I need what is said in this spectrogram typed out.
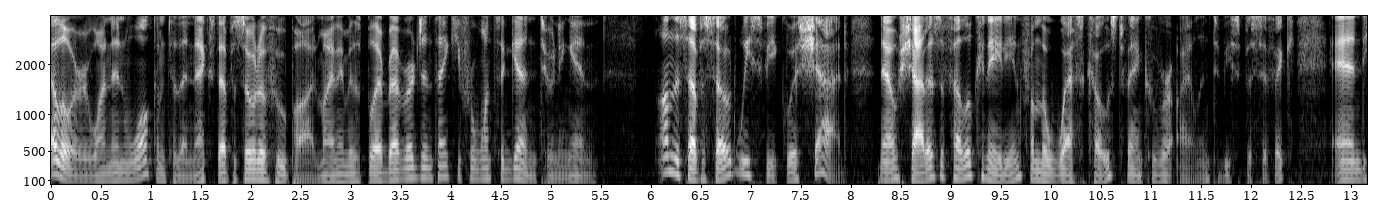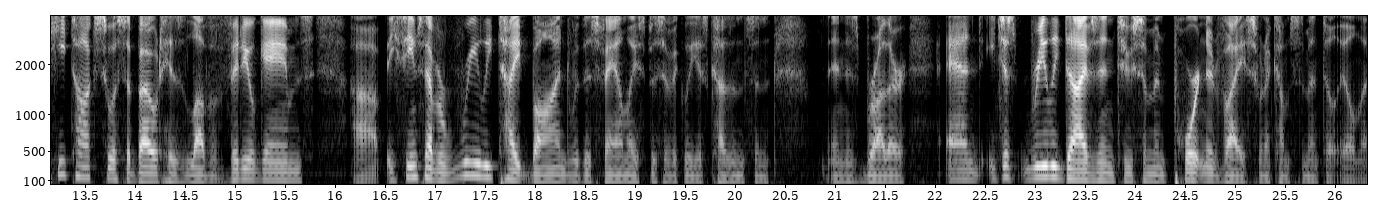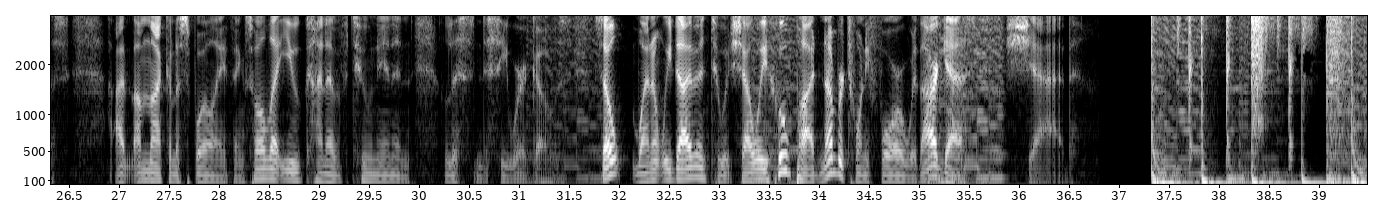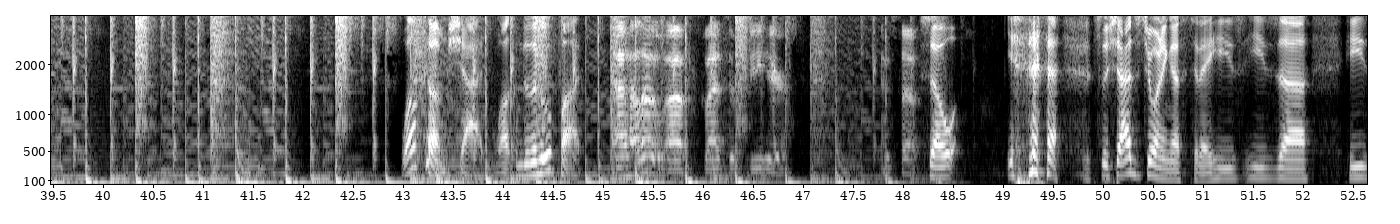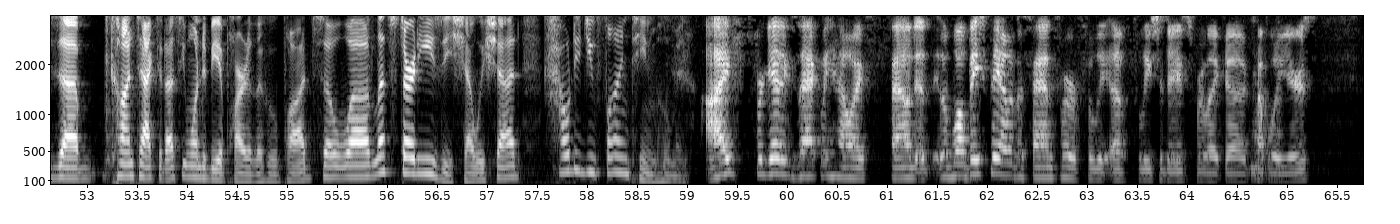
Hello, everyone, and welcome to the next episode of HooPod. My name is Blair Beveridge, and thank you for once again tuning in. On this episode, we speak with Shad. Now, Shad is a fellow Canadian from the West Coast, Vancouver Island to be specific, and he talks to us about his love of video games. Uh, he seems to have a really tight bond with his family, specifically his cousins and, and his brother, and he just really dives into some important advice when it comes to mental illness. I'm, I'm not going to spoil anything, so I'll let you kind of tune in and listen to see where it goes. So, why don't we dive into it, shall we? HooPod number 24 with our guest, Shad. Welcome, Shad. Welcome to the HooPod. Uh, hello, uh, glad to be here and stuff. So, yeah, so Shad's joining us today. He's he's uh, he's uh, contacted us. He wanted to be a part of the HooPod. So uh, let's start easy, shall we, Shad? How did you find Team Human? I forget exactly how I found it. Well, basically, I was a fan for Fel- of Felicia Days for like a couple of years.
